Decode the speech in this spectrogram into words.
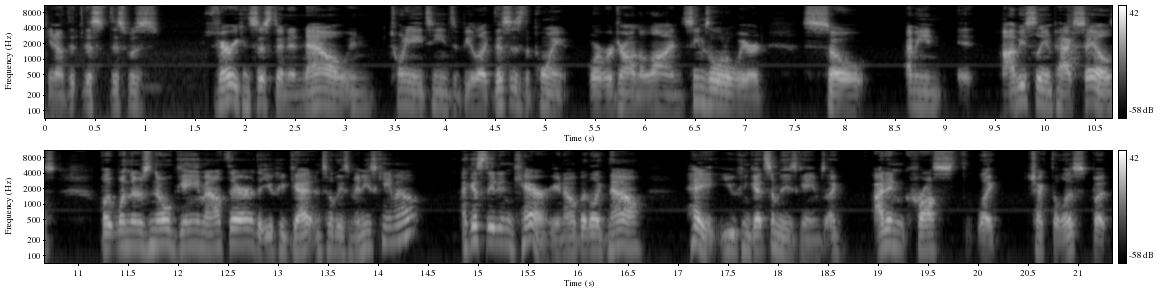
you know, th- this this was very consistent. And now in 2018 to be like, this is the point where we're drawing the line seems a little weird. So, I mean, it obviously impacts sales, but when there's no game out there that you could get until these minis came out, I guess they didn't care, you know. But like now, hey, you can get some of these games. I I didn't cross like check the list, but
